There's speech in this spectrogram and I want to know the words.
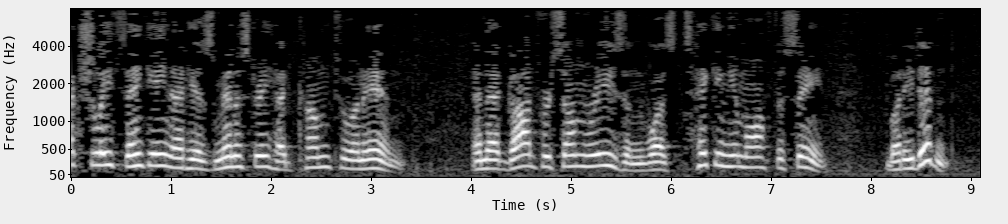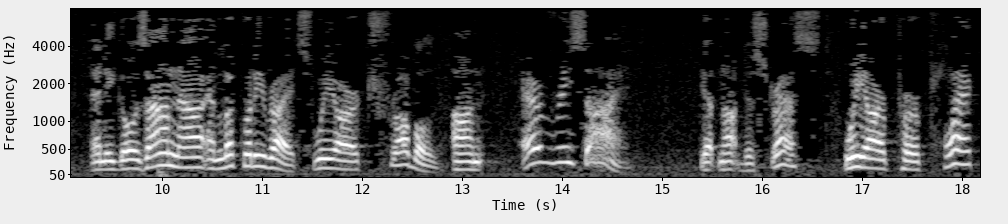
actually thinking that his ministry had come to an end and that God, for some reason, was taking him off the scene. But he didn't. And he goes on now, and look what he writes We are troubled on every side, yet not distressed. We are perplexed,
